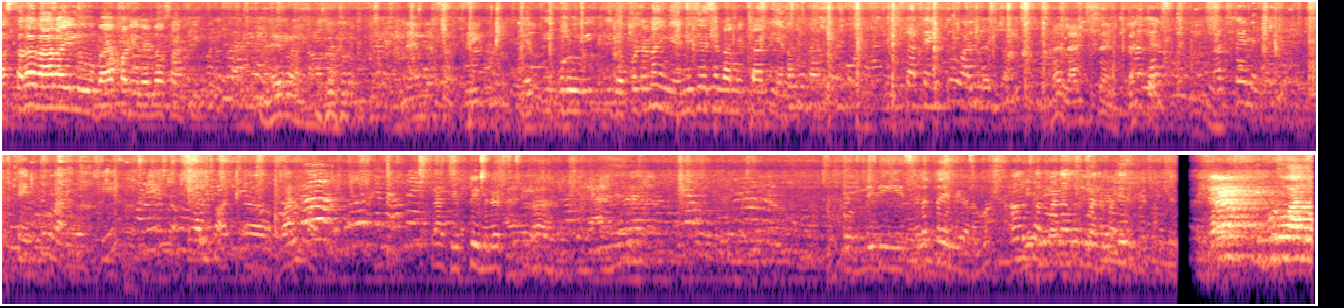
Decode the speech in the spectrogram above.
వస్తారా రారా వీళ్ళు? భయపడి రెండోసారికి. ఇప్పుడు ఇది ఒక్కటేనా? ఇంక ఎన్ని చేసిందా మీ ఇట్లాంటి ఏనా ten lunch time ten two. One వచ్చి twelve forty one forty. ఫిఫ్టీ మినిట్స్ ఇది సెలెక్ట్ అయింది కదమ్మా అవును సార్ మన ఊర్లో పెట్టేది పెట్టేది. ఇప్పుడు వాళ్ళు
